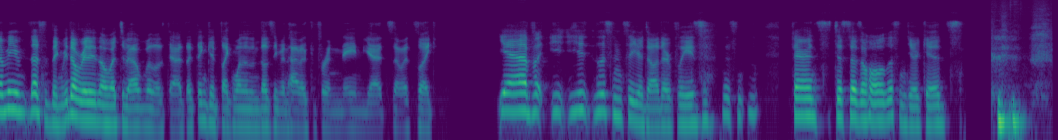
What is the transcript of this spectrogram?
I mean, that's the thing. We don't really know much about Willow's dads. I think it's like one of them doesn't even have a confirmed name yet, so it's like yeah, but you, you listen to your daughter, please. Listen, parents, just as a whole, listen to your kids.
